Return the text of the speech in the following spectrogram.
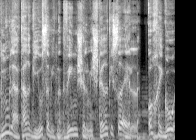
פנו לאתר גיוס המתנדבים של משטרת ישראל, או חייגו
